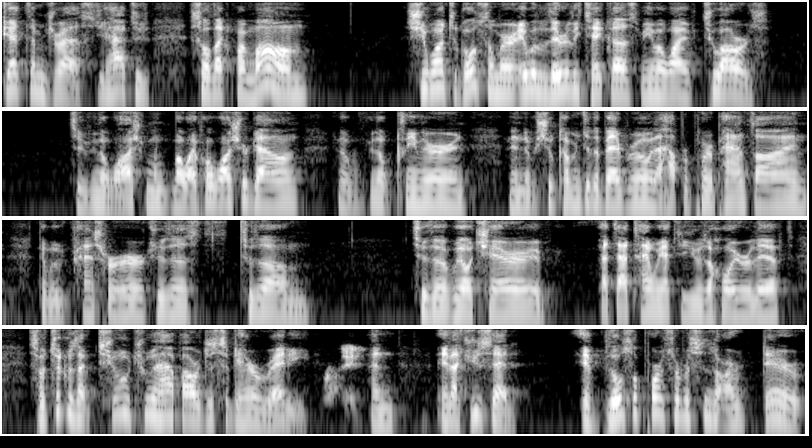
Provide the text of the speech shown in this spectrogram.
get them dressed. You have to. So like my mom, she wanted to go somewhere. It would literally take us, me and my wife, two hours to you know wash. My my wife would wash her down, you know, you know, clean her, and, and then she'll come into the bedroom and I help her put her pants on. Then we would transfer her to the to the um, to the wheelchair. If, at that time, we had to use a Hoyer lift. So it took us like two two and a half hours just to get her ready. Right. And and like you said, if those support services aren't there,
